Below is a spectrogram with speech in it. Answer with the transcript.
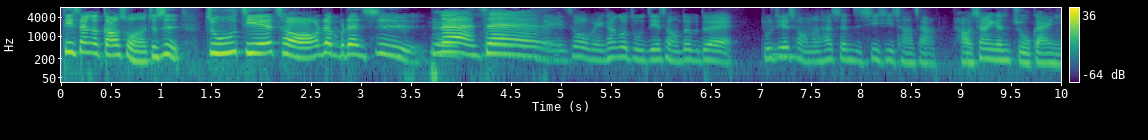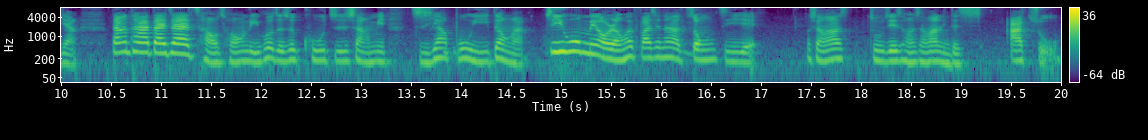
第三个高手呢，就是竹节虫，认不认识？认识，没错，没看过竹节虫，对不对？竹节虫呢，它身子细细长长，好像一根竹竿一样。当它待在草丛里或者是枯枝上面，只要不移动啊，几乎没有人会发现它的踪迹耶。我想到竹节虫，想到你的阿竹。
